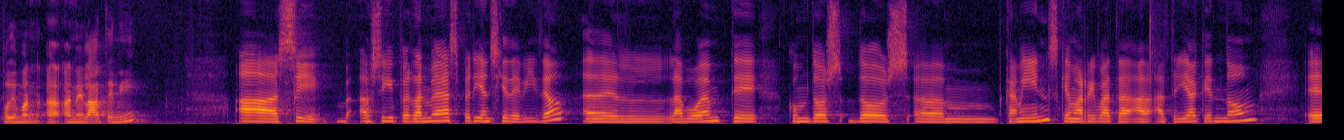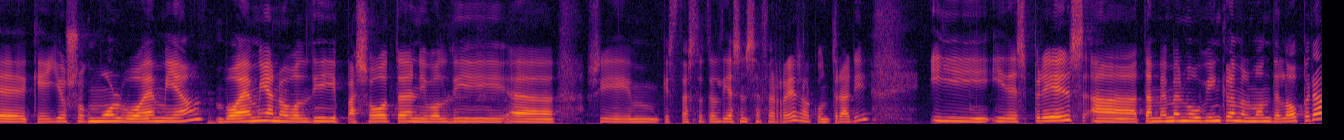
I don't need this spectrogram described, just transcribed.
podem anhelar a tenir. Uh, sí, o sigui, per la meva experiència de vida, el, la Bohem té com dos, dos um, camins que hem arribat a, a, triar aquest nom, eh, que jo sóc molt bohèmia. Bohèmia no vol dir passota ni vol dir eh, o sigui, que estàs tot el dia sense fer res, al contrari. I, i després eh, també amb el meu vincle amb el món de l'òpera,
